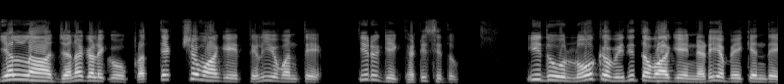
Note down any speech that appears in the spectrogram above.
ಎಲ್ಲ ಜನಗಳಿಗೂ ಪ್ರತ್ಯಕ್ಷವಾಗಿ ತಿಳಿಯುವಂತೆ ತಿರುಗಿ ಘಟಿಸಿತು. ಇದು ಲೋಕವಿದಿತವಾಗಿ ನಡೆಯಬೇಕೆಂದೇ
